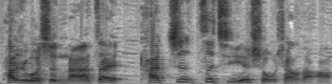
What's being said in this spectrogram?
他如果是拿在他自自己手上的啊，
